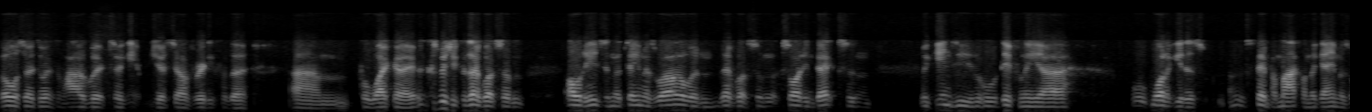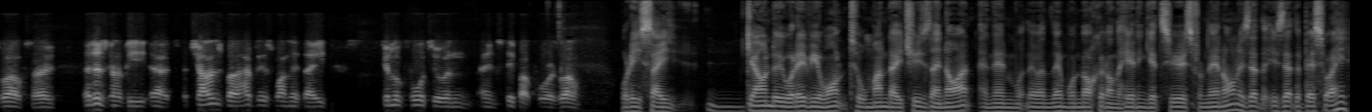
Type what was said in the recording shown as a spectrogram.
but also doing some hard work to get yourself ready for the um, for Waikato, especially because they've got some old heads in the team as well, and they've got some exciting backs, and McKenzie will definitely uh, want to get his stamp a mark on the game as well. So it is going to be a, a challenge, but hopefully it's one that they can look forward to and, and step up for as well. What do you say? Go and do whatever you want till Monday, Tuesday night, and then then we'll knock it on the head and get serious from then on. Is that the, is that the best way?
